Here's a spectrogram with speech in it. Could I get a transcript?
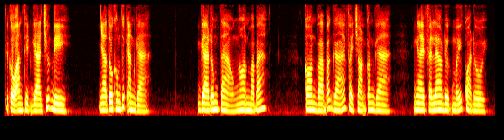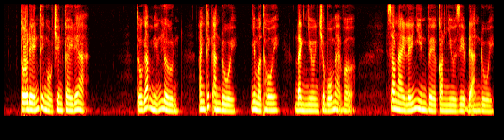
Thì cậu ăn thịt gà trước đi. Nhà tôi không thích ăn gà. Gà đông tảo ngon mà bác. Con và bác gái phải chọn con gà. Ngày phải lao được mấy quả đồi. Tối đến thì ngủ trên cây đấy ạ. Tôi gắp miếng lườn. Anh thích ăn đùi, Nhưng mà thôi Đành nhường cho bố mẹ vợ. Sau này lấy nhìn về còn nhiều dịp để ăn đùi.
